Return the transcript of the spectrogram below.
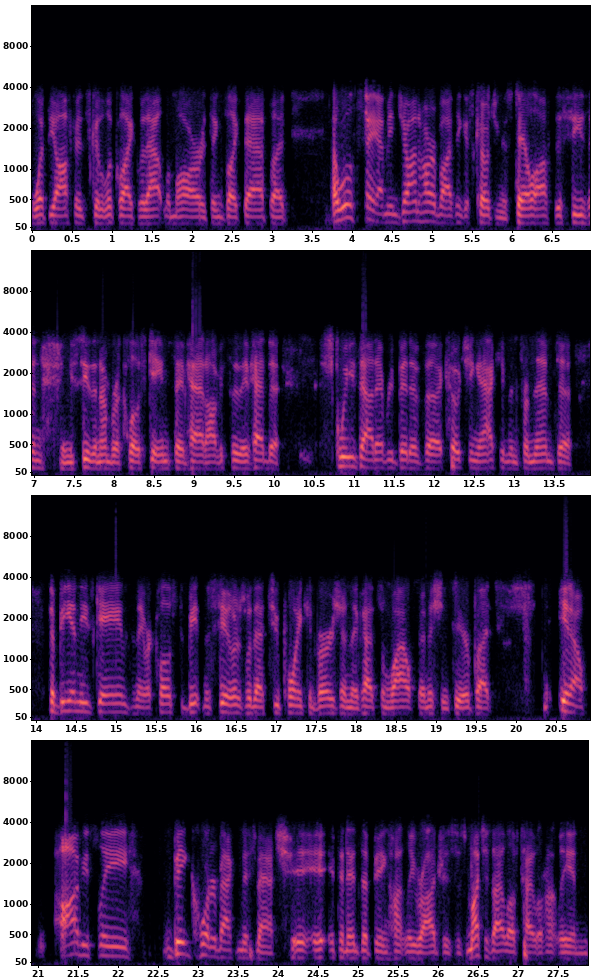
what the offense could look like without Lamar and things like that. But I will say, I mean, John Harbaugh, I think, is coaching his tail off this season. And you see the number of close games they've had. Obviously, they've had to squeeze out every bit of uh, coaching acumen from them to to be in these games. And they were close to beating the Steelers with that two point conversion. They've had some wild finishes here, but you know, obviously, big quarterback mismatch if it ends up being Huntley Rodgers. As much as I love Tyler Huntley and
